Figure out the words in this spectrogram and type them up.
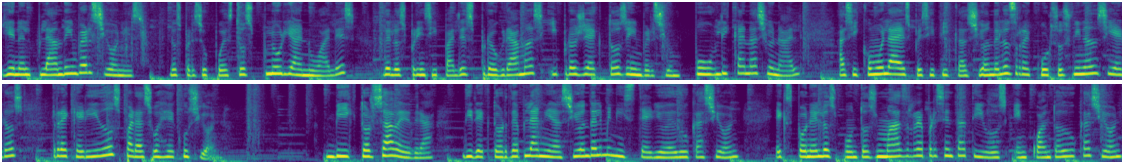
Y en el plan de inversiones, los presupuestos plurianuales de los principales programas y proyectos de inversión pública nacional, así como la especificación de los recursos financieros requeridos para su ejecución. Víctor Saavedra, director de planeación del Ministerio de Educación, expone los puntos más representativos en cuanto a educación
